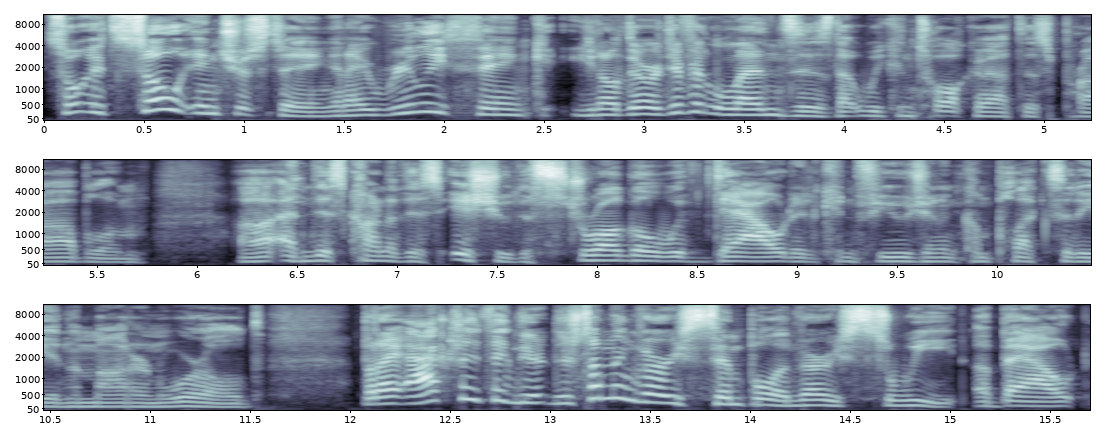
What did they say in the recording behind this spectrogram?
So it's so interesting, and I really think, you know, there are different lenses that we can talk about this problem. Uh, and this kind of this issue, the struggle with doubt and confusion and complexity in the modern world. But I actually think there, there's something very simple and very sweet about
